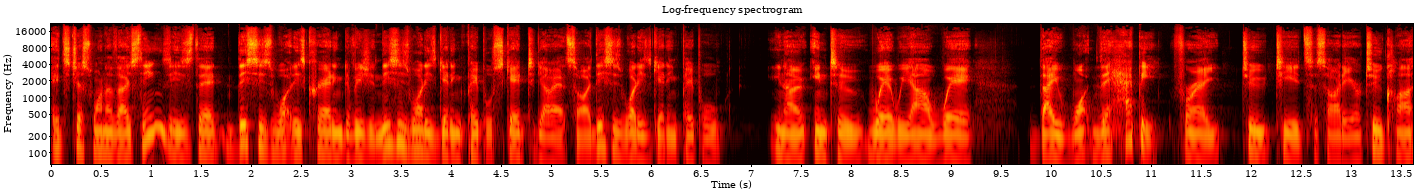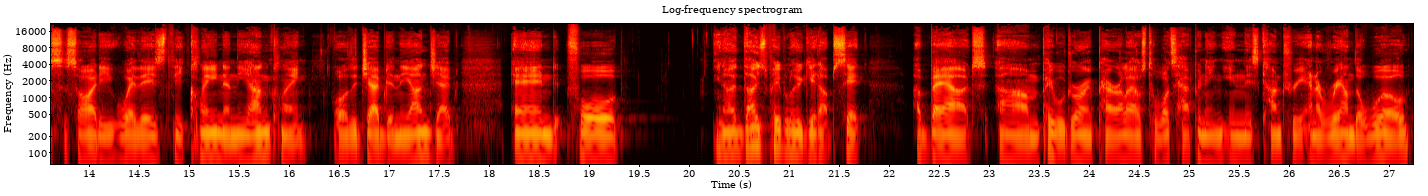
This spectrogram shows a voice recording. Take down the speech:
it's just one of those things is that this is what is creating division. This is what is getting people scared to go outside. This is what is getting people you know, into where we are, where they want, they're happy for a two tiered society or two class society where there's the clean and the unclean, or the jabbed and the unjabbed. And for, you know, those people who get upset about um, people drawing parallels to what's happening in this country and around the world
